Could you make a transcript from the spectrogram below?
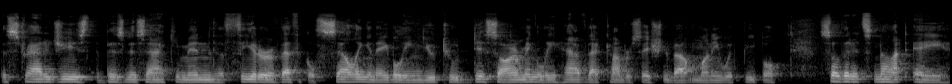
The strategies, the business acumen, the theater of ethical selling, enabling you to disarmingly have that conversation about money with people so that it's not a,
